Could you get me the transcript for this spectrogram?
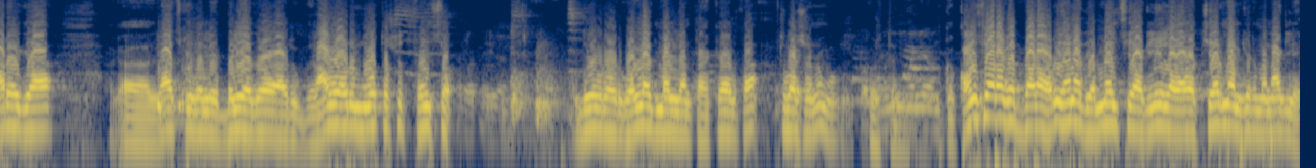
ಆರೋಗ್ಯ ರಾಜಕೀಯದಲ್ಲಿ ಬೆಳೆಯೋದು ಅವ್ರಿಗೆ ನಾವು ಅವರು ಮೂವತ್ತು ವರ್ಷದ ಫ್ರೆಂಡ್ಸು ದೇವರು ಅವ್ರಿಗೆ ಒಳ್ಳೇದು ಮಾಡಲಿ ಅಂತ ಕೇಳ್ತಾ ಶುಭಾಶಯನ ಕೊಡ್ತೀನಿ. ಕೌನ್ಸಿಲರ್ ಆಗೋದು ಬೇಡ ಅವರು. ಏನಾದ್ರು ಎಂ ಎಲ್ ಸಿ ಆಗಲಿ ಇಲ್ಲ ಯಾವ ಚೇರ್ಮನ್ ಗಿರ್ಮನ್ ಆಗಲಿ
